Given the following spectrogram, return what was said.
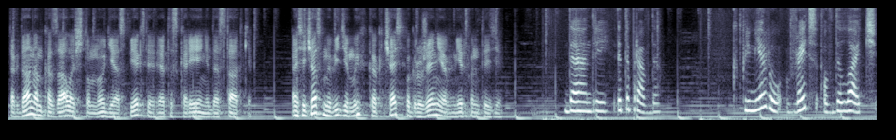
Тогда нам казалось, что многие аспекты – это скорее недостатки. А сейчас мы видим их как часть погружения в мир фэнтези. Да, Андрей, это правда. К примеру, в Rates of the Light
